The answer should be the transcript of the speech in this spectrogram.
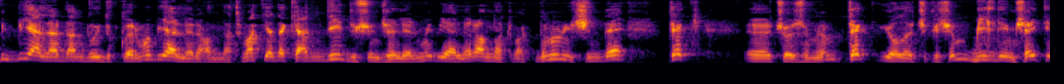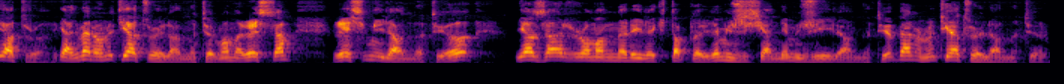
bir yerlerden duyduklarımı bir yerlere anlatmak ya da kendi düşüncelerimi bir yerlere anlatmak. Bunun içinde tek e, çözümüm, tek yola çıkışım bildiğim şey tiyatro. Yani ben onu tiyatroyla anlatıyorum ama ressam resmiyle anlatıyor. Yazar romanlarıyla, kitaplarıyla, müzisyen de müziğiyle anlatıyor. Ben onu tiyatroyla anlatıyorum.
